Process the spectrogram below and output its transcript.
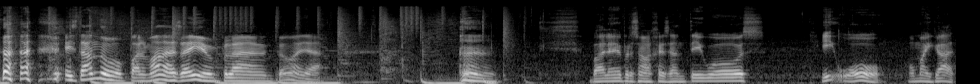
Está dando palmadas ahí, en plan, toma ya. vale, personajes antiguos. Y, wow, oh my god.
